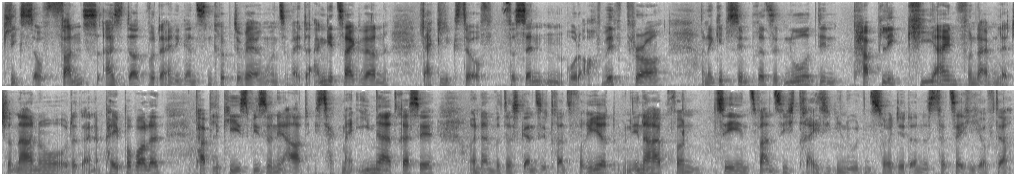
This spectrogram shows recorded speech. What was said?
klickst auf Funds, also dort, wo deine ganzen Kryptowährungen und so weiter angezeigt werden. Da klickst du auf Versenden oder auch Withdraw und dann gibst du im Prinzip nur den Public Key ein von deinem Ledger Nano oder deiner Paper Wallet. Public Key ist wie so eine Art, ich sag mal, E-Mail-Adresse und dann wird das Ganze transferiert und innerhalb von 10, 20, 30 Minuten sollte dann das tatsächlich auf der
